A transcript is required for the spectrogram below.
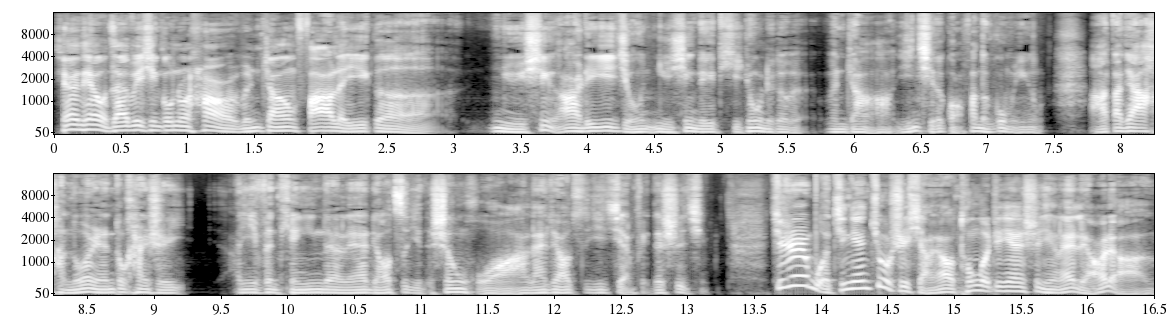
前两天我在微信公众号文章发了一个女性二零一九女性的一个体重这个文章啊，引起了广泛的共鸣啊，大家很多人都开始。义愤填膺的来聊自己的生活啊，来聊自己减肥的事情。其实我今天就是想要通过这件事情来聊聊啊。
